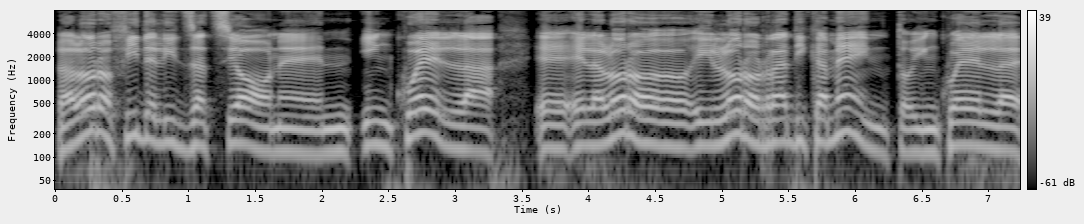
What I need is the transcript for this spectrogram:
la loro fidelizzazione in quella eh, e la loro- il loro radicamento in quel,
